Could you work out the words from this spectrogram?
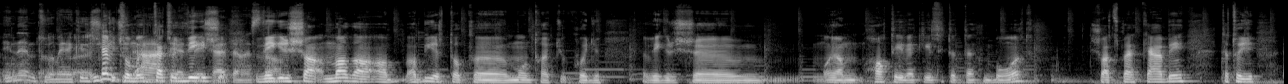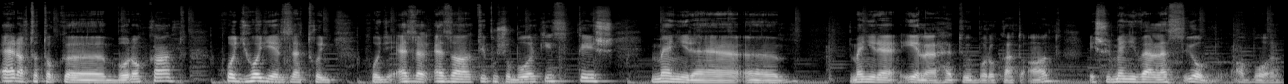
Én nem tudom, én egy kicsit, nem tudom, tehát hogy végül is, végül is a, maga a, a birtok mondhatjuk, hogy végül is olyan hat éve készítettek bort, Sacper kb. Tehát, hogy elraktatok ö, borokat, hogy hogy érzed, hogy, hogy ez, a- ez a típusú borkészítés mennyire ö, mennyire élelhető borokat ad, és hogy mennyivel lesz jobb a bor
